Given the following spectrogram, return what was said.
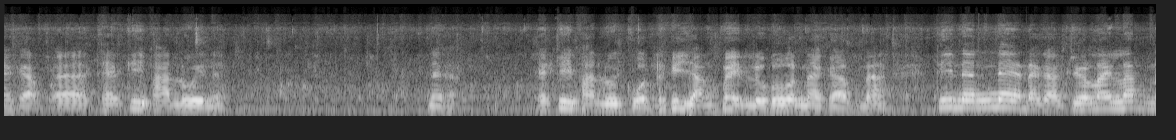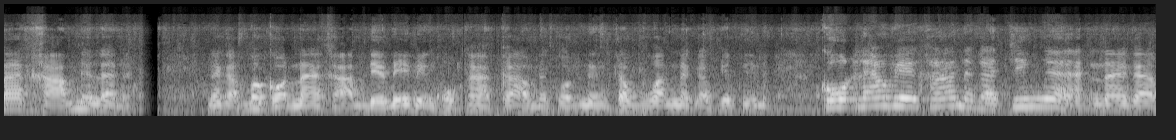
นะครับเอ่อแท็กกี้พาลุยเนี่ยนะครับแคทตี้พาลุยกดหรือยังไม่รู้นะครับนะที่แน่ๆนะครับเจอไรลัดนาขามนี่แหละนะนะครับเมื่อก่อนนาขามเดี๋ยวนี้หนึ่งหกห้าเก้านะกดหนึ่งตะวันนะครับแคทตี้กดแล้วเพคะนะครับจริงอะนะครับ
